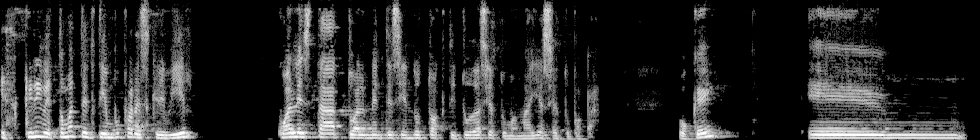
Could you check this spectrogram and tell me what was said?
escribe, tómate el tiempo para escribir cuál está actualmente siendo tu actitud hacia tu mamá y hacia tu papá. ¿Ok? Em,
